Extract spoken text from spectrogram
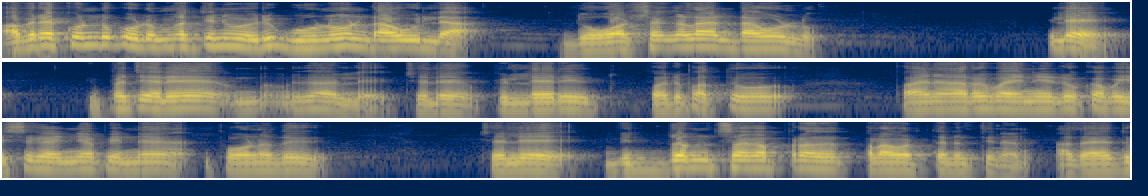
അവരെ കൊണ്ട് കുടുംബത്തിന് ഒരു ഗുണം ഉണ്ടാവില്ല. ദോഷങ്ങളേ ഉണ്ടാവുള്ളൂ. ഇല്ലേ? ഇപ്പം ചില ഇതല്ലേ ചില പിള്ളേർ ഒരു പത്ത് പതിനാറ് പതിനേഴൊക്കെ വയസ്സ് കഴിഞ്ഞാൽ പിന്നെ പോണത് ചില വിധ്വംസക പ്ര പ്രവർത്തനത്തിനാണ്. അതായത്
